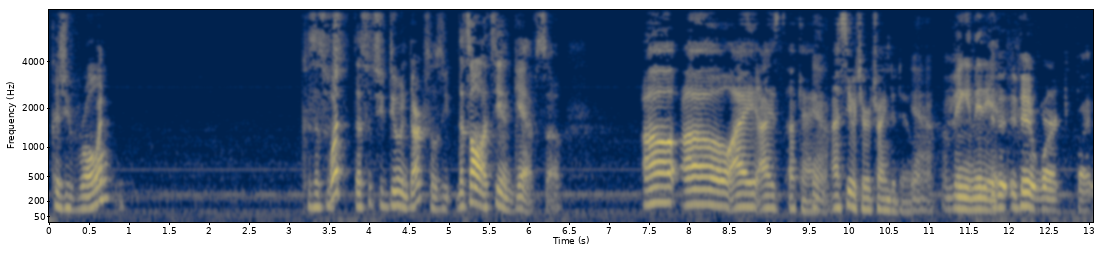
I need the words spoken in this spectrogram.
Because you roll? What? Because that's what, What? that's what you do in Dark Souls. You, that's all I see in GIF, so. Oh, oh, I, I, okay. Yeah. I see what you were trying to do. Yeah, I'm being an idiot. it didn't work, but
